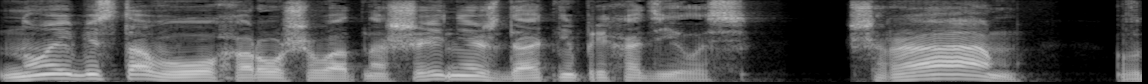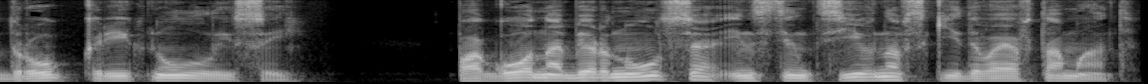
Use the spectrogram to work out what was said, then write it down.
но и без того хорошего отношения ждать не приходилось. «Шрам!» — вдруг крикнул Лысый. Погон обернулся, инстинктивно вскидывая автомат.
